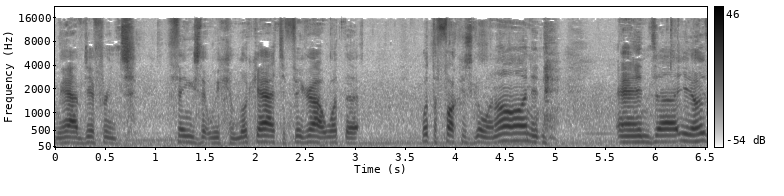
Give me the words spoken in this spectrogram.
We have different things that we can look at to figure out what the what the fuck is going on and and uh, you know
